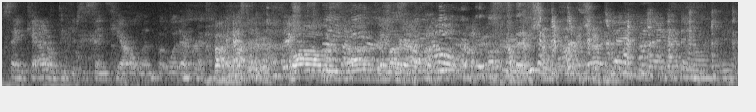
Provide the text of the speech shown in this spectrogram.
St. Ca, I don't think there's a St. Carolyn, but whatever. It has to- there should be there's some- December 22nd. Thank you, thank you, thank you.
